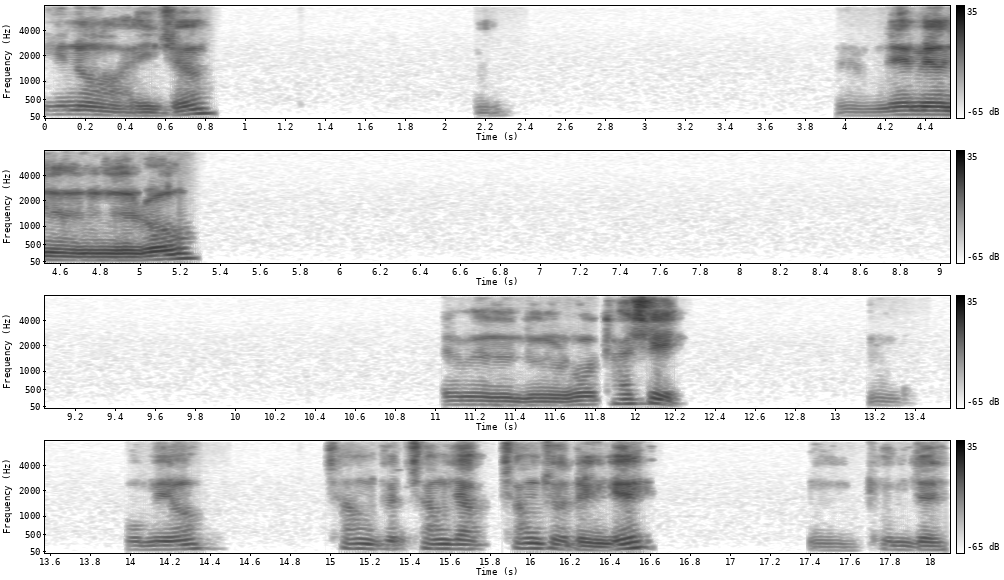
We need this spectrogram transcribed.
이너 아이죠. 음, 내면으로 내면으로 다시 음, 보며 창조, 창작, 창조된 게 음, 근대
